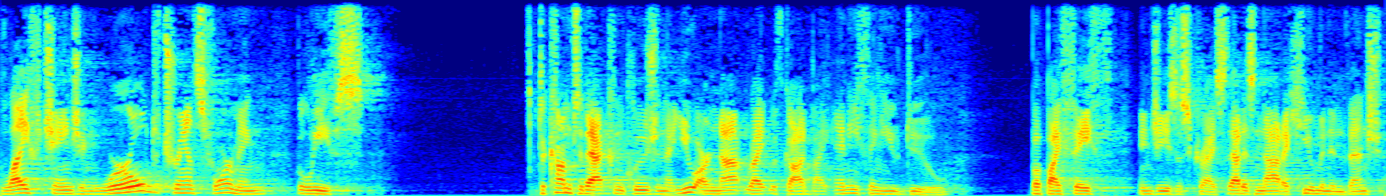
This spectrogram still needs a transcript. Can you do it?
life changing, world transforming beliefs to come to that conclusion that you are not right with God by anything you do, but by faith in Jesus Christ. That is not a human invention.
